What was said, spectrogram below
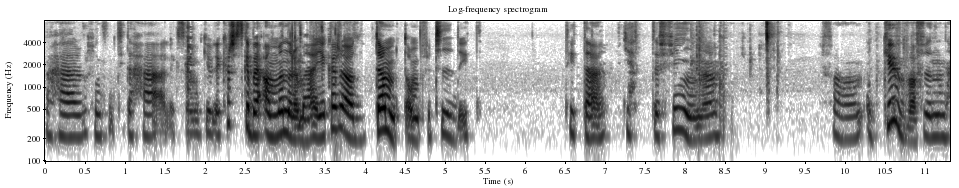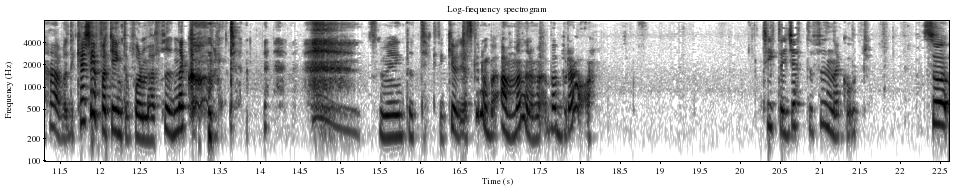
Och här, vad finns det? Titta här liksom. Gud, jag kanske ska börja använda de här. Jag kanske har dömt dem för tidigt. Titta, jättefina. Fan. Och gud vad fin den här var. Det kanske är för att jag inte får de här fina korten. Som jag inte tyckte. Gud, jag ska nog bara använda de här. Vad bra. Titta, jättefina kort. Så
